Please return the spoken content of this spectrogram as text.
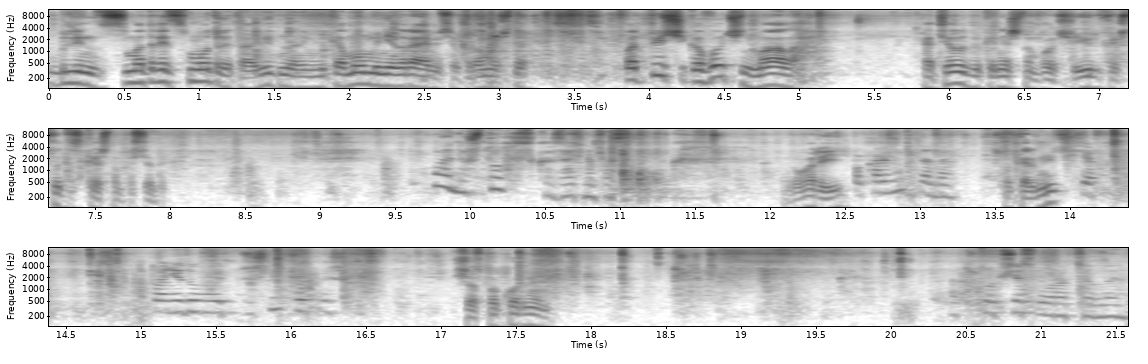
блин, смотреть смотрит, а видно, никому мы не нравимся, потому что подписчиков очень мало. Хотелось бы, конечно, больше. Юлька, что ты скажешь напоследок? Ой, ну что сказать напоследок. Говори. Покормить надо Покормить? всех. А то они думают, пришли, кто пришли. Сейчас покормим. А тут вообще свора целая.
